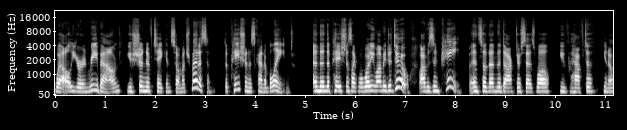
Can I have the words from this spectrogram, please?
well, you're in rebound. You shouldn't have taken so much medicine. The patient is kind of blamed. And then the patient is like, well, what do you want me to do? I was in pain. And so then the doctor says, well, you have to, you know,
